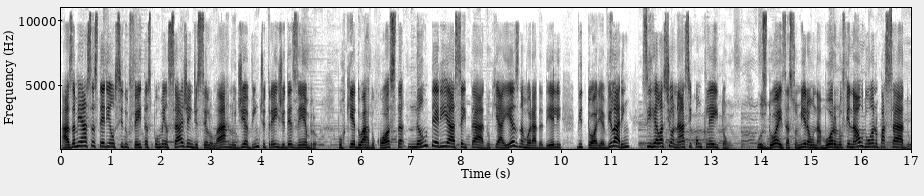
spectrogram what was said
As ameaças teriam sido feitas por mensagem de celular no dia 23 de dezembro porque Eduardo Costa não teria aceitado que a ex-namorada dele, Vitória Vilarim, se relacionasse com Clayton. Os dois assumiram o um namoro no final do ano passado.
